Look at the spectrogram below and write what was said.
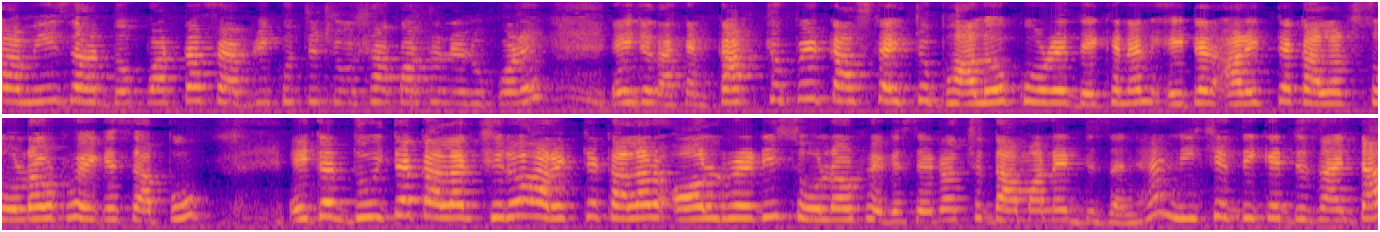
কামিজ আর দোপাট্টা ফ্যাব্রিক হচ্ছে চোষা কটনের উপরে। এই যে দেখেন কাঠচুপির কাজটা একটু ভালো করে দেখে নেন। এটার আরেকটা কালার সোল্ড আউট হয়ে গেছে আপু। এটার দুইটা কালার ছিল আরেকটা কালার অলরেডি সোল্ড আউট হয়ে গেছে। এটা হচ্ছে দামানের ডিজাইন হ্যাঁ নিচের দিকের ডিজাইনটা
